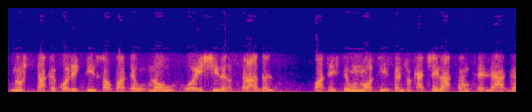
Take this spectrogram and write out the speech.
nu știu dacă colectiv sau poate un nou, o ieșire în stradă, Poate este un motiv pentru ca ceilalți să înțeleagă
